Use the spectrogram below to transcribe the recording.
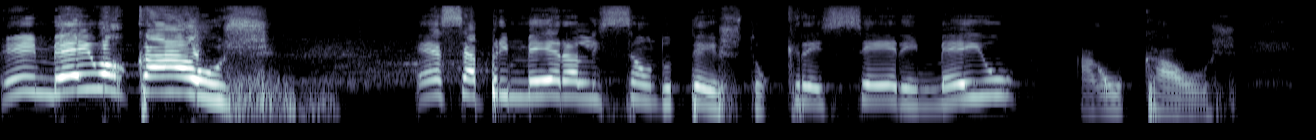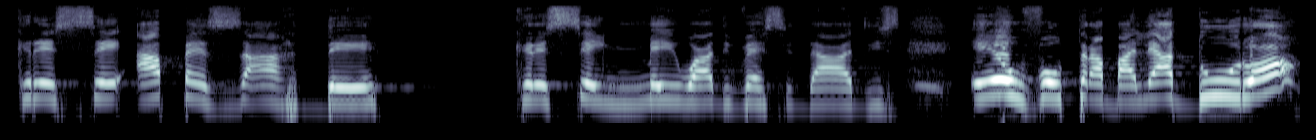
em meio ao caos. Essa é a primeira lição do texto. Crescer em meio ao caos. Crescer apesar de crescer em meio a adversidades. Eu vou trabalhar duro, ó,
